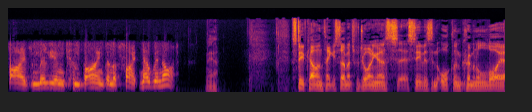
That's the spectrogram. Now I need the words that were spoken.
five million combined in a fight, no, we're not. Yeah. Steve Cullen, thank you so much for joining us. Uh, Steve is an Auckland criminal lawyer.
